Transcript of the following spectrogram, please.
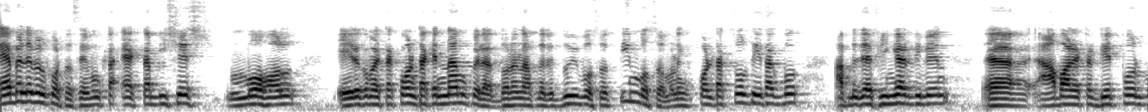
অ্যাভেলেবেল করতেছে এবং একটা বিশেষ মহল এরকম একটা কন্ট্যাক্টের নাম করে ধরেন আপনার দুই বছর, তিন বছর মানে কন্ট্যাক্ট চলতেই থাকব, আপনি যে ফিঙ্গার দিবেন আবার একটা ডেট পড়ব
